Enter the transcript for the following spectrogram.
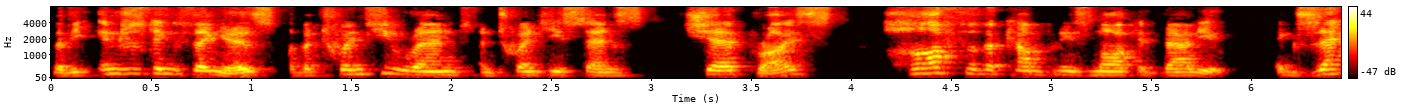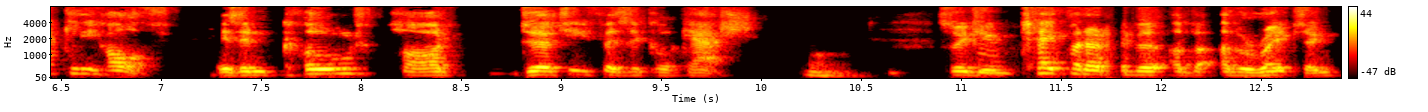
But the interesting thing is, of a 20 Rand and 20 cents share price, half of a company's market value, exactly half, is in cold, hard, dirty physical cash. Hmm. So if you take that out of a, of, a, of a, rating,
